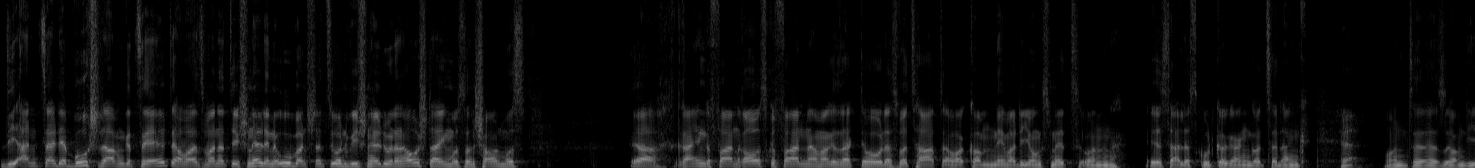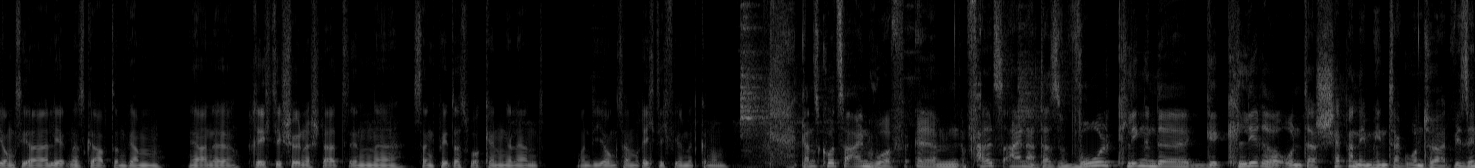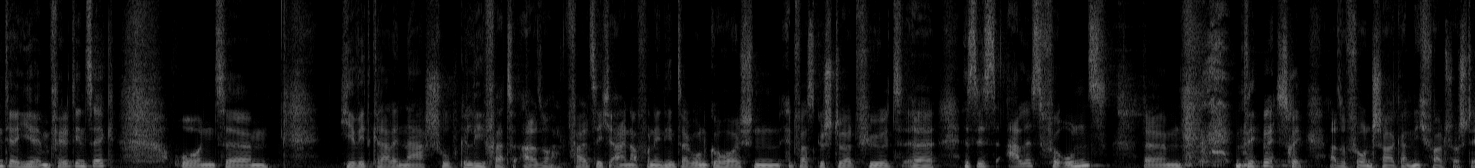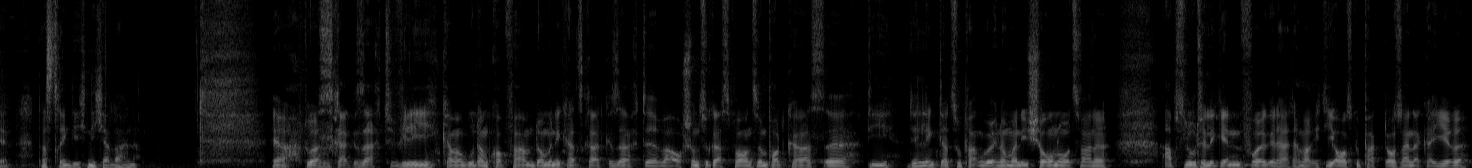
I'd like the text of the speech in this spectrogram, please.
die Anzahl der Buchstaben gezählt, aber es war natürlich schnell in der U-Bahn-Station, wie schnell du dann aussteigen musst und schauen musst. Ja, reingefahren, rausgefahren, dann haben wir gesagt, oh, das wird hart, aber komm, nehmen wir die Jungs mit und ist alles gut gegangen, Gott sei Dank. Ja. Und äh, so haben die Jungs ihr Erlebnis gehabt und wir haben ja eine richtig schöne Stadt in äh, St. Petersburg kennengelernt und die Jungs haben richtig viel mitgenommen. Ganz kurzer Einwurf. Ähm, falls einer das wohlklingende Geklirre und das Scheppern im Hintergrund hört. Wir sind ja hier im Feldinseck und ähm, hier wird gerade Nachschub geliefert. Also, falls sich einer von den Hintergrundgeräuschen etwas gestört fühlt, äh, es ist alles für uns. Ähm, also für uns Schalker, nicht falsch verstehen. Das trinke ich nicht alleine. Ja, du hast es gerade gesagt, Willi kann man gut am Kopf haben. Dominik hat es gerade gesagt, äh, war auch schon zu Gast bei uns im Podcast. Äh, die, den Link dazu packen wir euch nochmal in die Show Notes. War eine absolute Legendenfolge. Da hat er mal richtig ausgepackt aus seiner Karriere.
